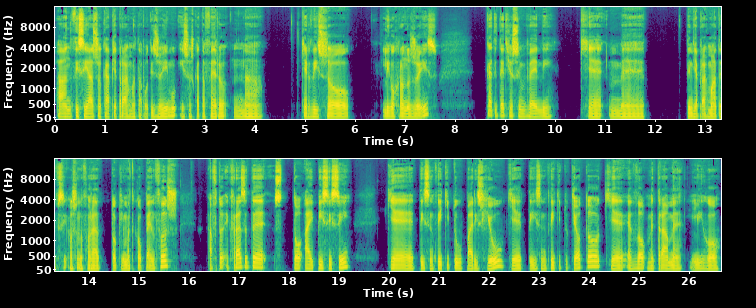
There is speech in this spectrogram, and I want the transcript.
αν θυσιάσω κάποια πράγματα από τη ζωή μου, ίσως καταφέρω να κερδίσω λίγο χρόνο ζωής. Κάτι τέτοιο συμβαίνει και με την διαπραγμάτευση όσον αφορά το κλιματικό πένθος. Αυτό εκφράζεται στο IPCC και τη συνθήκη του Παρισιού και τη συνθήκη του Κιώτο και εδώ μετράμε λίγο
